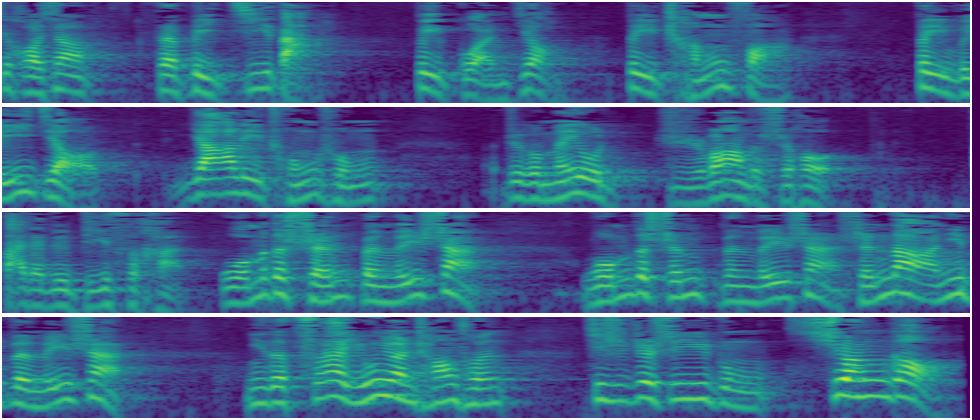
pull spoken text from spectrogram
就好像在被击打、被管教、被惩罚、被围剿，压力重重。这个没有指望的时候，大家就彼此喊：“我们的神本为善，我们的神本为善，神呐，你本为善，你的慈爱永远长存。”其实这是一种宣告、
